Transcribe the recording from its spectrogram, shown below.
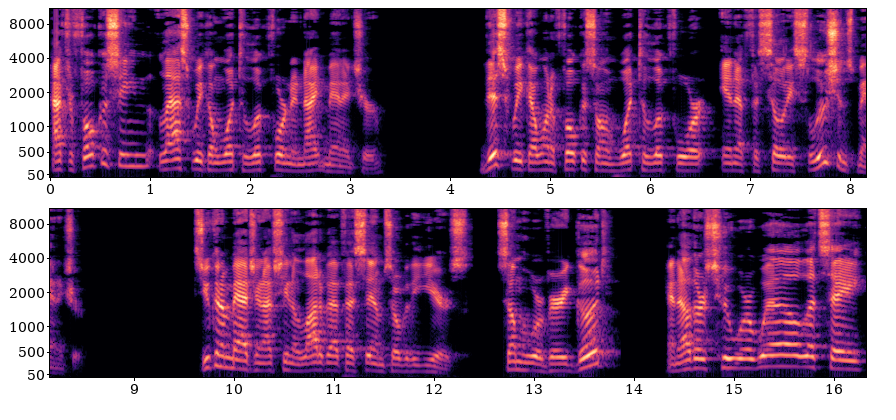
After focusing last week on what to look for in a night manager, this week I want to focus on what to look for in a facility solutions manager. As you can imagine, I've seen a lot of FSMs over the years, some who were very good and others who were, well, let's say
